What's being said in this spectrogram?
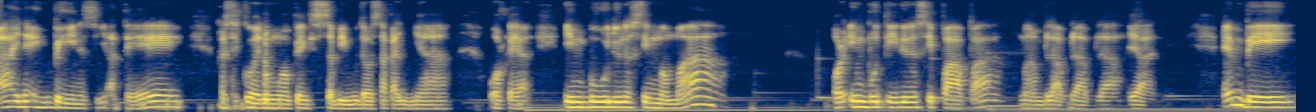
Ay, na-embay na si ate. Kasi kung anong mga pinagsasabi mo daw sa kanya. Or kaya, imbudo na si mama. Or imbutido na si papa. Mga bla bla bla. Yan. Embay,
